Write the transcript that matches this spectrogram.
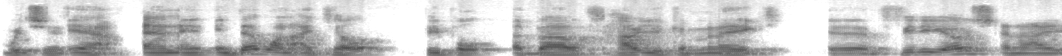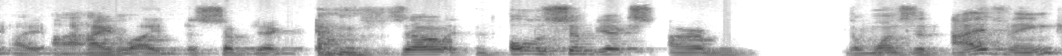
Which is, yeah. And in, in that one, I tell people about how you can make uh, videos and I, I, I highlight a subject. so all the subjects are the ones that I think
